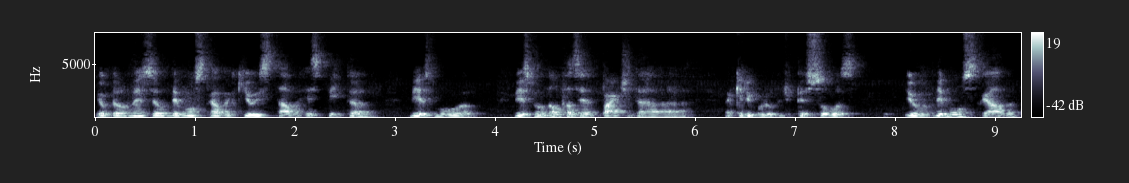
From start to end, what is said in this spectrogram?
eu pelo menos eu demonstrava que eu estava respeitando. Mesmo, mesmo não fazendo parte da, daquele grupo de pessoas, eu demonstrava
